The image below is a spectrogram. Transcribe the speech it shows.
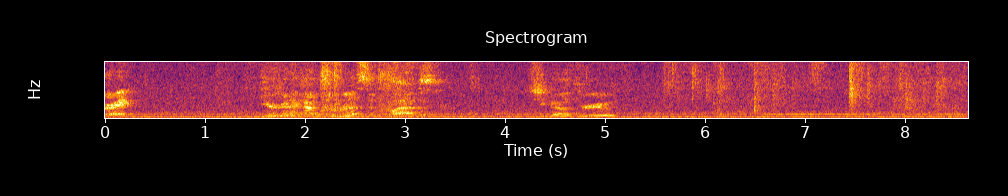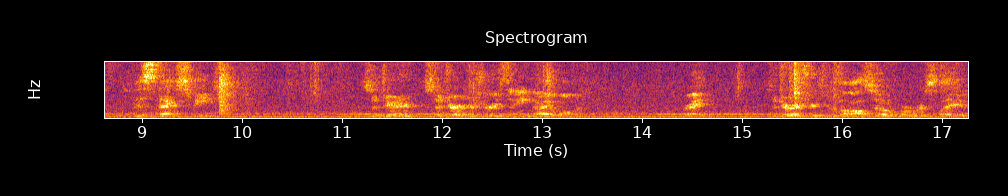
All right. You're gonna have the rest of class to go through this next speech. Sojourner, Sojourner Truth ain't I a woman, right? Sojourner Truth was also a former slave.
